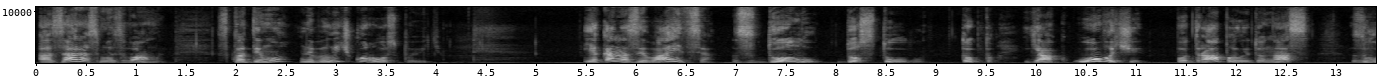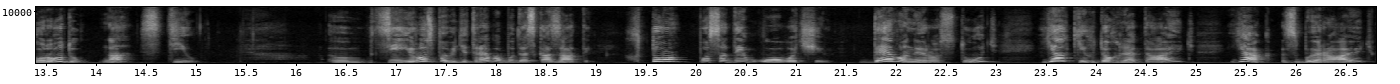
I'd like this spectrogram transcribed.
А зараз ми з вами складемо невеличку розповідь, яка називається з долу до столу. Тобто, як овочі потрапили до нас з городу на стіл. Е, В цій розповіді треба буде сказати, хто посадив овочі, де вони ростуть, як їх доглядають, як збирають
